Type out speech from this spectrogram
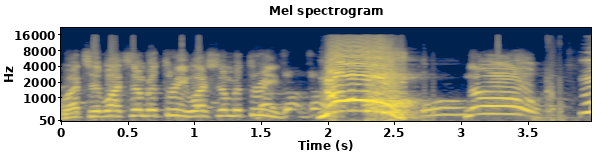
Watch it. Watch number three. Watch number three. No! No! No!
